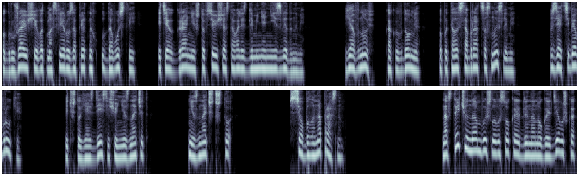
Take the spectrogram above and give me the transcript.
погружающая в атмосферу запретных удовольствий и тех граней, что все еще оставались для меня неизведанными. Я вновь, как и в доме, попыталась собраться с мыслями, взять себя в руки. Ведь что я здесь еще не значит, не значит, что все было напрасным. Навстречу нам вышла высокая длинноногая девушка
